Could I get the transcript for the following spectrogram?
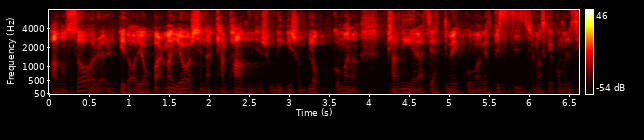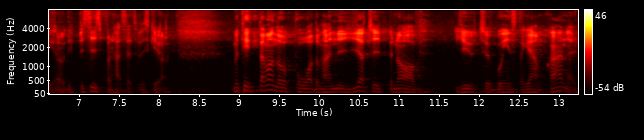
annonsörer idag jobbar. Man gör sina kampanjer som ligger som block och man har planerat jättemycket och man vet precis hur man ska kommunicera och det är precis på det här sättet vi ska göra. Men tittar man då på de här nya typerna av Youtube och Instagram-stjärnor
